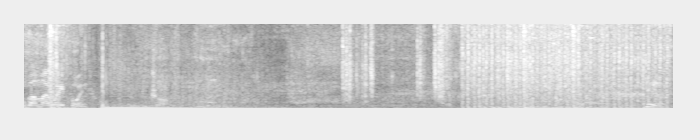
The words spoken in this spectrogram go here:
Move on my waypoint. Kill him.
